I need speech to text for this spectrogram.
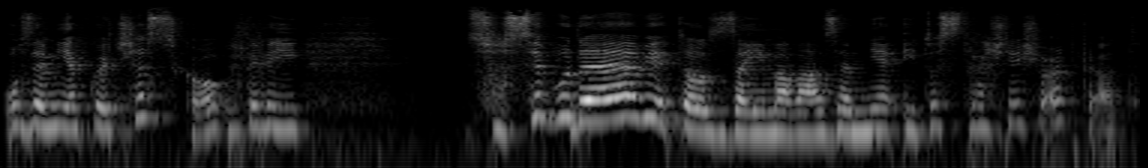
u zemí jako je Česko, který co si bude, je to zajímavá země, je to strašný shortcut.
